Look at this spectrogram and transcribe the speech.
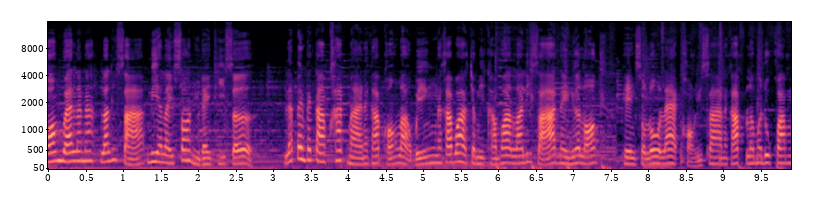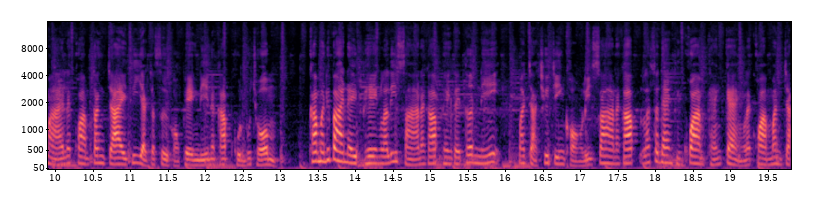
พร้อมแว้นแล้วนะลาลิสามีอะไรซ่อนอยู่ในทีเซอร์ และเป็นไปตามคาดหมายนะครับของเหล่าบิงนะครับว่าจะมีคำว่าลาลิสาในเนื้อร้องเพลงโซโล่แรกของลิซ่านะครับเรามาดูความหมายและความตั้งใจที่อยากจะสื่อของเพลงนี้นะครับคุณผู้ชม คำอธิบายในเพลงลาลิสานะครับ เพลงไตเติลนี้มาจากชื่อจริงของลิซ่านะครับ และแสดงถึงความแข็งแกร่งและความมั่นใจ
